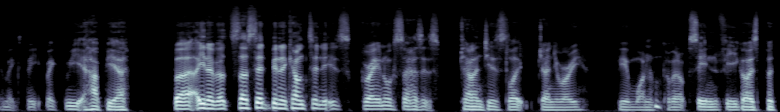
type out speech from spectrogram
It makes me makes me happier. But you know, as I said, being an accountant is great and also has its challenges, like January being one coming up soon for you guys. But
